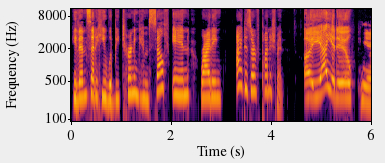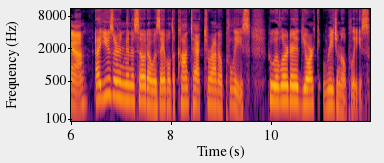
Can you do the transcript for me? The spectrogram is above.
He then said he would be turning himself in, writing, I deserve punishment. Uh, yeah, you do. Yeah. A user in Minnesota was able to contact Toronto police, who alerted York Regional Police,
